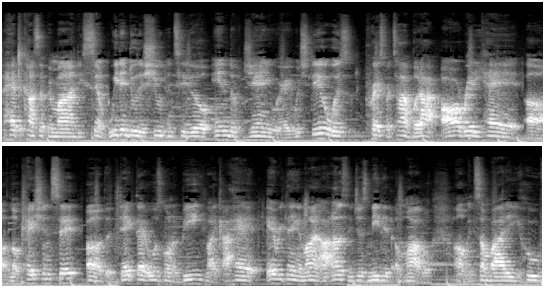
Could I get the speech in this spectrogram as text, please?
had the concept in mind December. We didn't do this shoot until end of January, which still was pressed for time, but I already had uh, location set, uh, the date that it was gonna be. Like I had everything in line. I honestly just needed a model um, and somebody who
